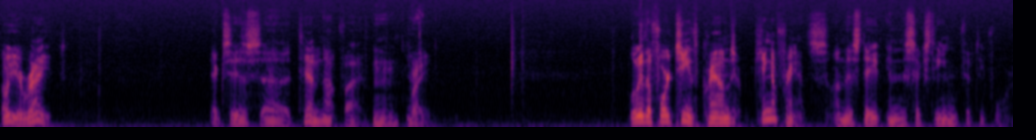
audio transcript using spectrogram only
oh, you're right. X is uh, ten, not 5 Mm-hmm. Okay. Right. Louis XIV crowned King of France on this date in 1654.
